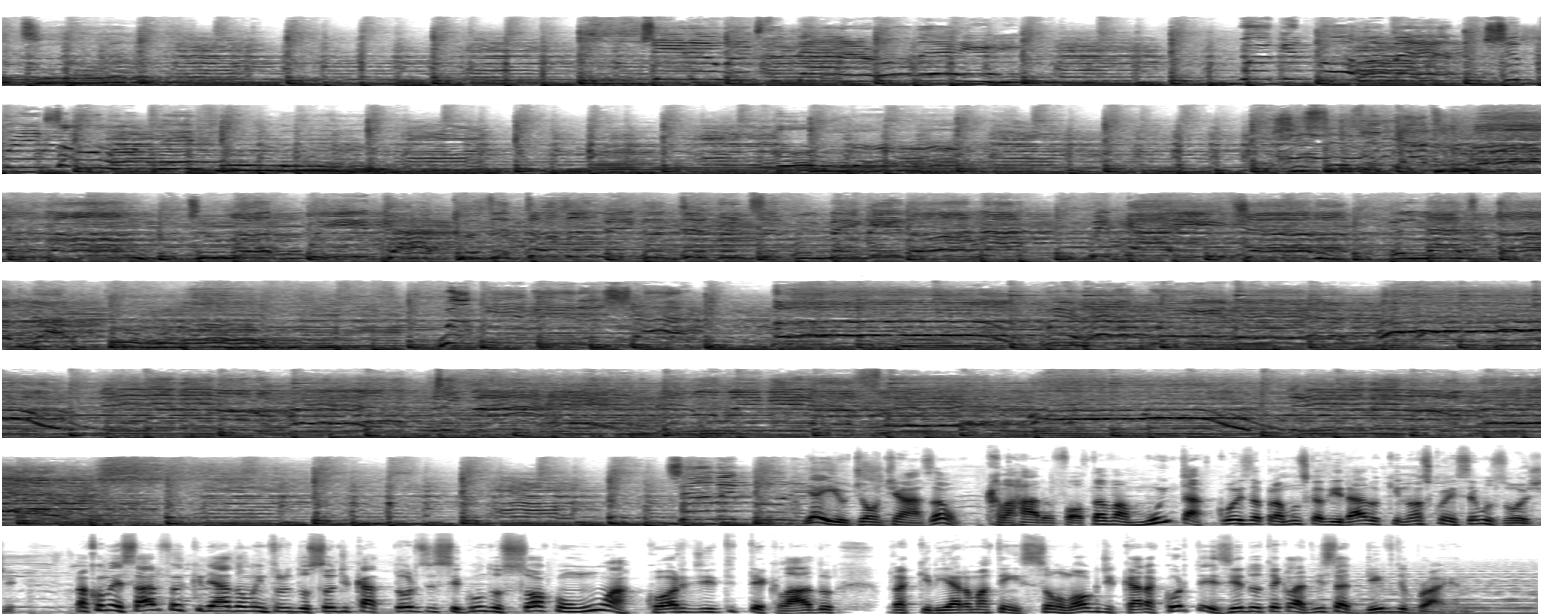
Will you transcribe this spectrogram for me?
E aí, o John tinha razão? Claro, faltava muita coisa para a música virar o que nós conhecemos hoje. Para começar, foi criada uma introdução de 14 segundos só com um acorde de teclado para criar uma tensão logo de cara cortesia do tecladista David Bryan.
